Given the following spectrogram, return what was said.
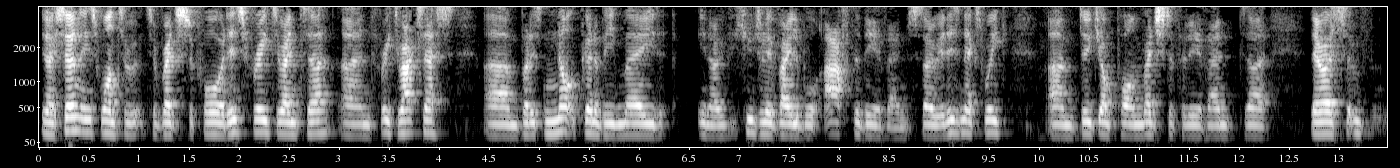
you know certainly it's one to, to register for. It is free to enter and free to access, um, but it's not going to be made you know hugely available after the event. So it is next week. Um, do jump on, register for the event. Uh, there are some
